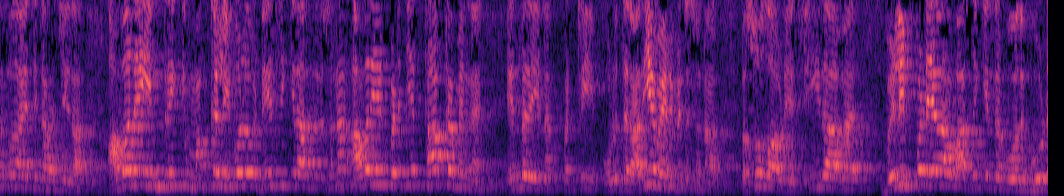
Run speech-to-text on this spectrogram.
சமுதாயத்துக்காக செய்தார்? அவரை இன்றைக்கு மக்கள் இவ்வளவு நேசிக்கிறார்கள் என்று சொன்னால் அவர் ஏற்படுத்திய தாக்கம் என்ன என்பதை பற்றி ஒருத்தர் அறிய வேண்டும் என்று சொன்னார். ரசூல்லாவுடைய சீராவை வெளிப்படையாக வாசிக்கின்ற போது கூட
